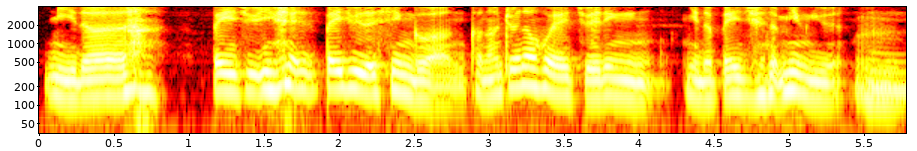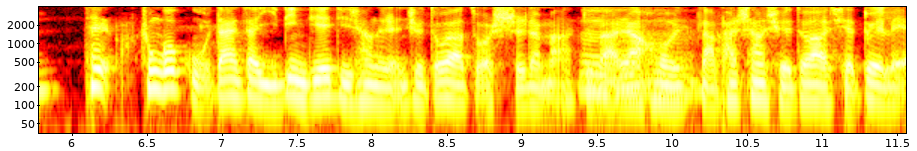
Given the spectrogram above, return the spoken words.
你的 悲剧，因为悲剧的性格可能真的会决定你的悲剧的命运。嗯，但是中国古代在一定阶级上的人就都要作诗的嘛，对嗯吧？然后哪怕上学都要写对联，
